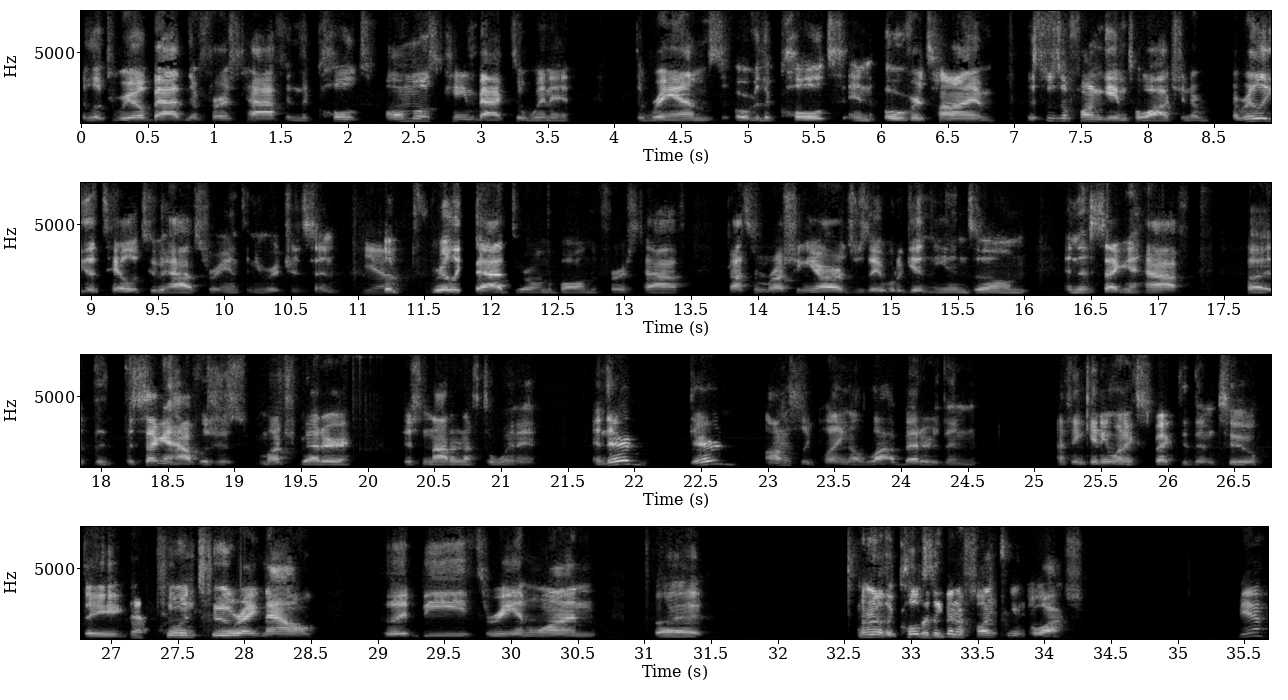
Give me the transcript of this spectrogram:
It looked real bad in the first half, and the Colts almost came back to win it. The Rams over the Colts in overtime. This was a fun game to watch, and a, a really good tale of two halves for Anthony Richardson. Yeah. Looked really bad throwing the ball in the first half. Got some rushing yards, was able to get in the end zone in the second half, but the, the second half was just much better, just not enough to win it. And they're they're honestly playing a lot better than I think anyone expected them to. They Definitely. two and two right now, could be three and one, but I don't know. The Colts have been a fun team to watch. Yeah.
